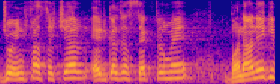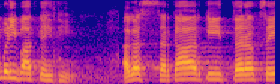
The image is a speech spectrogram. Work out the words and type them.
जो इंफ्रास्ट्रक्चर एग्रीकल्चर सेक्टर में बनाने की बड़ी बात कही थी, अगर सरकार की तरफ़ से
